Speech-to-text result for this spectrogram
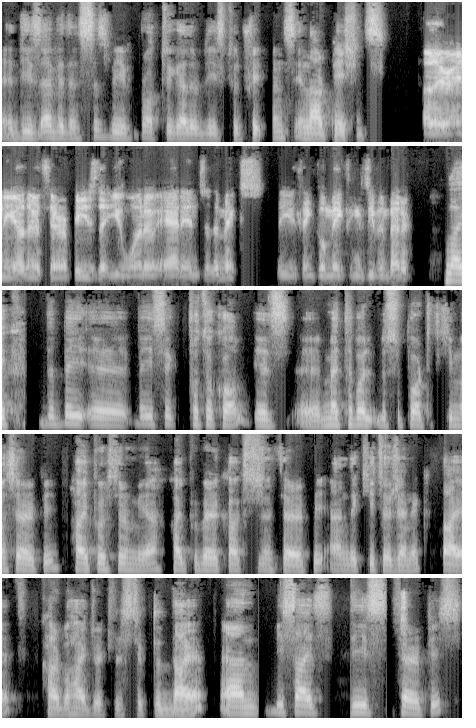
uh, these evidences, we've brought together these two treatments in our patients. Are there any other therapies that you want to add into the mix that you think will make things even better? Like the ba- uh, basic protocol is uh, metabolically supported chemotherapy, hyperthermia, hyperbaric oxygen therapy, and the ketogenic diet, carbohydrate restricted diet. And besides these therapies,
